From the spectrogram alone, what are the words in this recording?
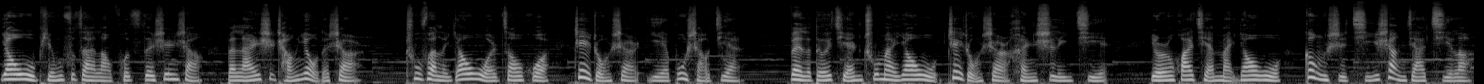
妖物平伏在老婆子的身上，本来是常有的事儿，触犯了妖物而遭祸，这种事儿也不少见。为了得钱出卖妖物，这种事儿很是离奇。有人花钱买妖物，更是奇上加奇了。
